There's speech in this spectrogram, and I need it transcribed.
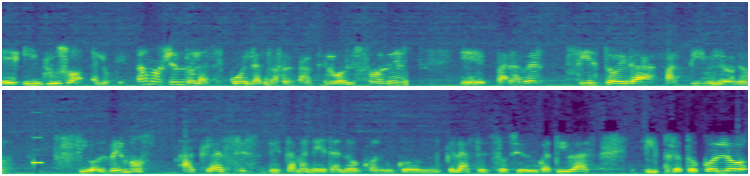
eh, incluso a los que estamos yendo a las escuelas a repartir bolsones eh, para ver si esto era factible o no. Si volvemos a clases de esta manera, ¿no? Con, clases socioeducativas, el protocolo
